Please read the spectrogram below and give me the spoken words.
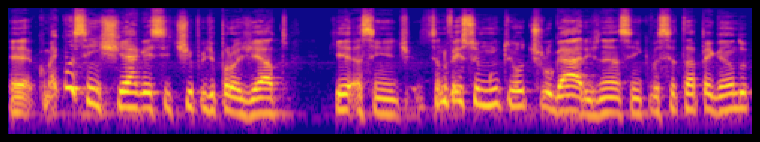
É, como é que você enxerga esse tipo de projeto? Que, assim, você não vê isso muito em outros lugares, né? Assim, que você está pegando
